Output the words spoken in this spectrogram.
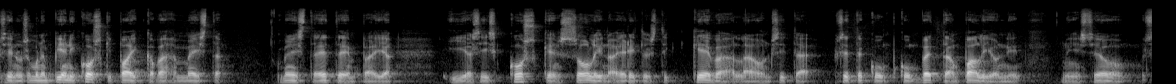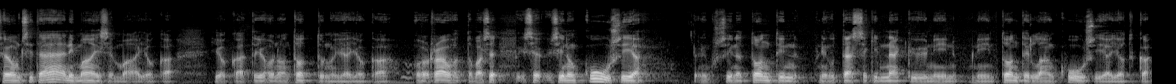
Siinä on semmoinen pieni koskipaikka vähän meistä, meistä eteenpäin. Ja, ja siis kosken solina erityisesti keväällä on sitä, sitten kun, kun vettä on paljon, niin, niin se, on, se on sitä äänimaisemaa, joka, joka, että johon on tottunut ja joka on rauhoittava. Se, se, siinä on kuusia, niin kuin siinä tontin, niin kuin tässäkin näkyy, niin, niin tontilla on kuusia, jotka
